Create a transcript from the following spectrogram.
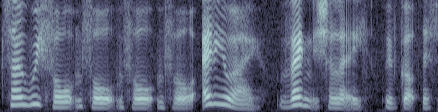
So we fought and fought and fought and fought. Anyway, eventually we've got this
